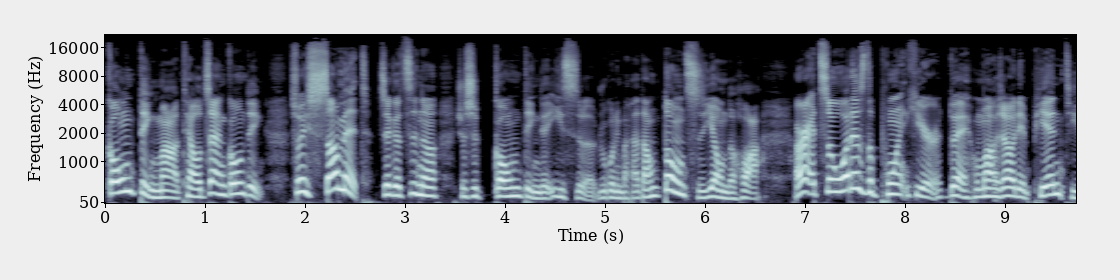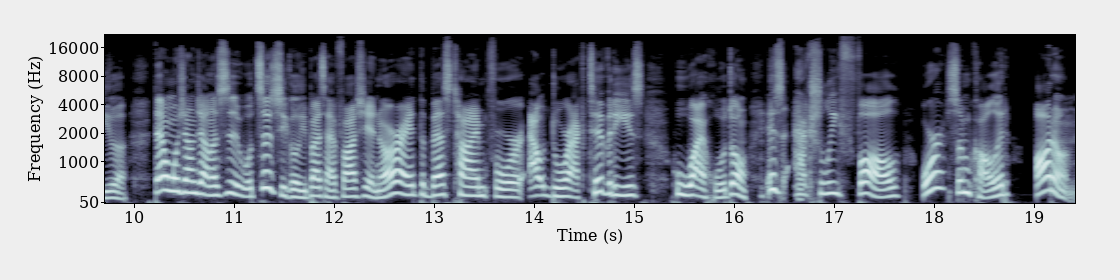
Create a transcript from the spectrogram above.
攻顶嘛，挑战攻顶。所以 summit 这个字呢，就是攻顶的意思了。如果你把它当动词用的话。All right, so what is the point here? 对我们好像有点偏题了。但我想讲的是，我这几个礼拜才发现，All right, the best time for outdoor activities 户外活动 is actually fall or some call it autumn.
